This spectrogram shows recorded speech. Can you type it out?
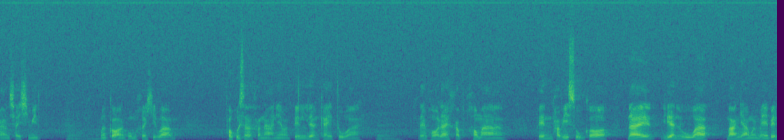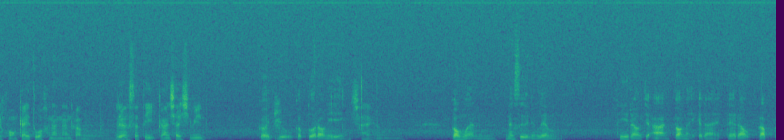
การใช้ชีวิตอืม เมื่อก่อนผมเคยคิดว่า พระพุทธศาสนาเนี่ยมันเป็นเรื่องไกลตัวอืมแต่พอได้ขับเข้ามาเป็นพระพิสุก็ได้เรียนรู้ว่าบางอย่างมันไม่ได้เป็นของไกลตัวขนาดนั้นครับอืมเรื่องสติการใช้ชีวิต ก็อยู่กับตัวเรานี่เองใช่ครับ ก็เหมือนหนังสือหนึ่งเล่มที่เราจะอ่านตอนไหนก็ได้ แต่เรากลับไป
